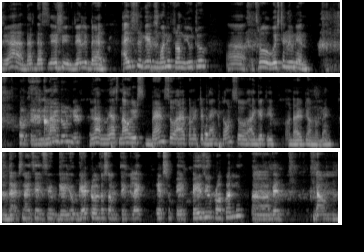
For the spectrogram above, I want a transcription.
Yeah, that that's really really bad. I used to get money from YouTube uh, through Western Union. Okay, now Now- you don't get. Yeah, yes, now it's banned, so I have connected bank account, so I get it directly on my bank. So that's nice. If you get, you get also something like it's pay, pays you properly, uh, a bit down.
